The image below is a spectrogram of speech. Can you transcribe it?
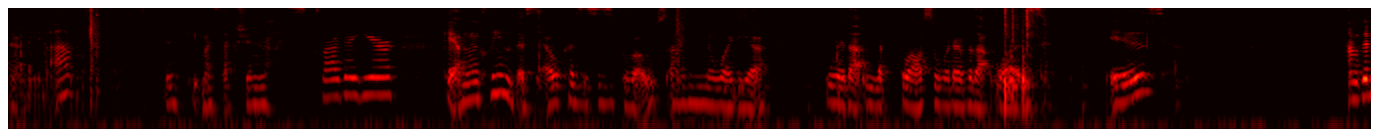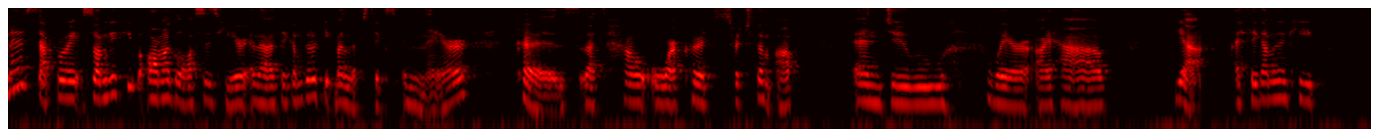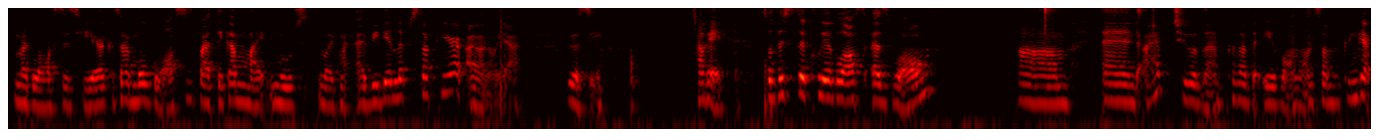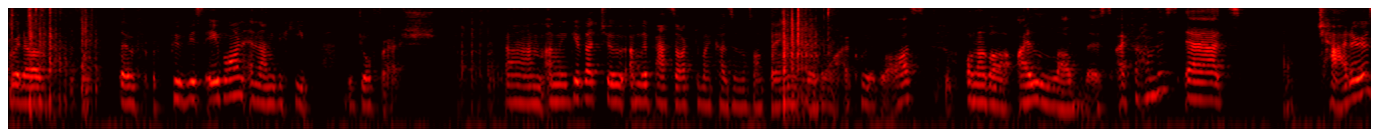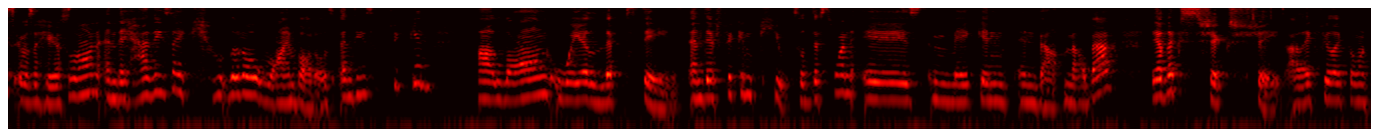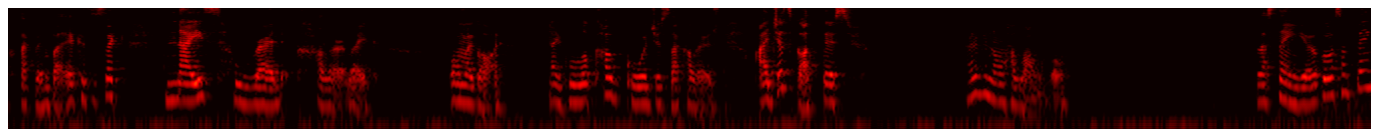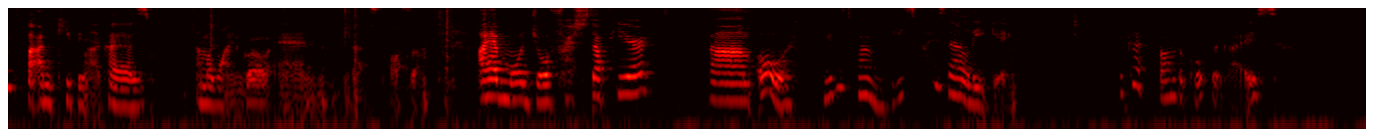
I don't need that. Just gonna keep my section private here. Okay, I'm gonna clean this out because this is gross. I have no idea where that lip gloss or whatever that was is. I'm to separate, so I'm to keep all my glosses here, and then I think I'm to keep my lipsticks in there, because that's how, or I could switch them up and do where I have, yeah, I think I'm going to keep my glosses here, because I have more glosses, but I think I might move, like, my everyday lip stuff here. I don't know, yeah, we'll see. Okay, so this is a clear gloss as well. Um, and I have two of them because I have the Avon one. So I'm going to get rid of the previous Avon and I'm going to keep the Joe Fresh. Um, I'm going to give that to, I'm going to pass it out to my cousin or something if they want a clear gloss. Oh my god, I love this. I found this at Chatters. It was a hair salon and they had these like cute little wine bottles and these are freaking uh, long wear lip stains and they're freaking cute. So this one is making in Malbec. They have like six shades. I like feel like I want to collect them, but because it's like nice red color. Like, oh my god. Like, look how gorgeous that color is. I just got this, I don't even know how long ago. Less than a year ago or something, but I'm keeping that because I'm a wine girl and that's awesome. I have more Joe Fresh stuff here. Um, oh, maybe it's one of these guys that are leaking. I think I found the culprit, guys,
